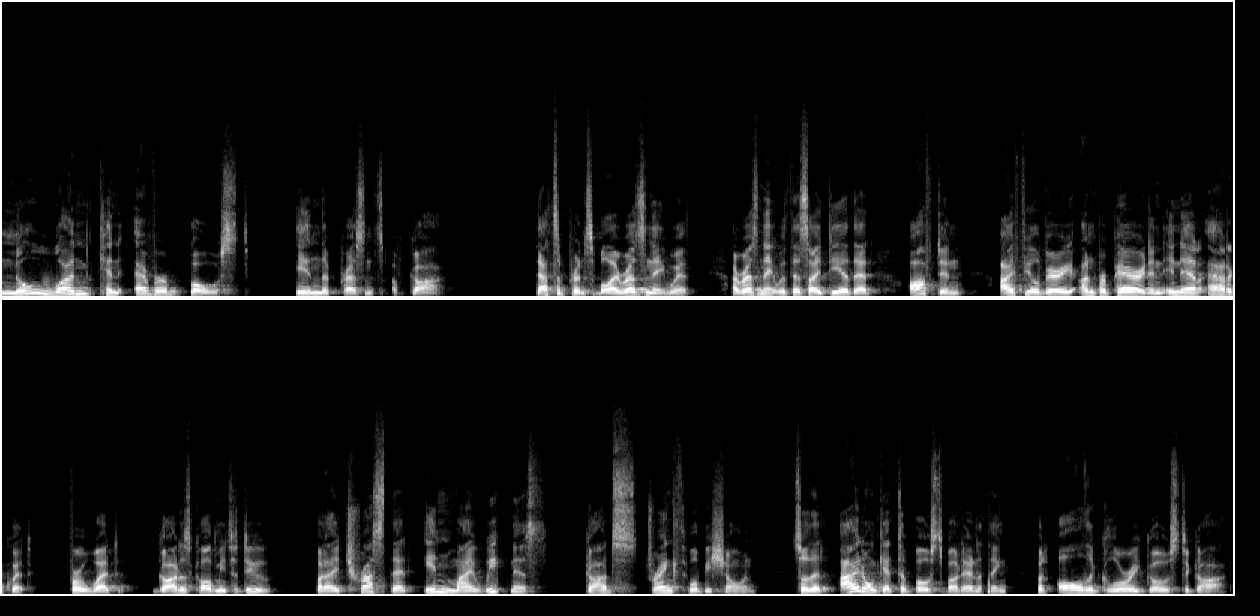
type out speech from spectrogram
no one can ever boast in the presence of God. That's a principle I resonate with. I resonate with this idea that often I feel very unprepared and inadequate for what God has called me to do. But I trust that in my weakness, God's strength will be shown so that I don't get to boast about anything, but all the glory goes to God.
